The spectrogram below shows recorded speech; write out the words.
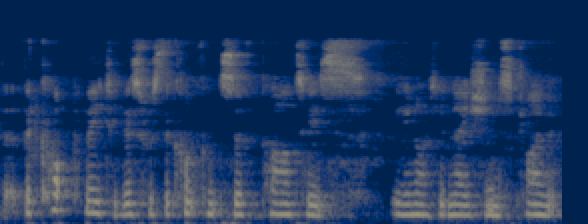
the, the COP meeting. This was the Conference of Parties, the United Nations Climate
